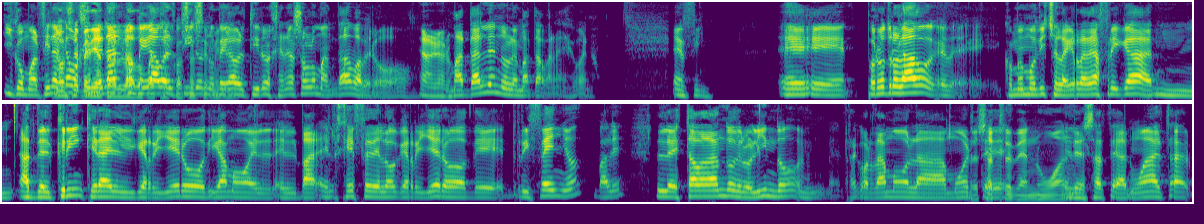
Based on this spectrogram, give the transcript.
Y como al fin y al No cabo el se pedía general no pegaba el tiro, no pegaba el tiro, el general solo mandaba, pero Ah, claro. matarle no le mataban a él. Bueno, en fin. Eh, por otro lado, eh, como hemos dicho, en la guerra de África, mm, Abdelkrim, que era el guerrillero, digamos, el, el el jefe de los guerrilleros de rifeños, ¿vale? Le estaba dando de lo lindo. mm, Recordamos la El muerte. desastre de anual. El desastre anual, tal,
